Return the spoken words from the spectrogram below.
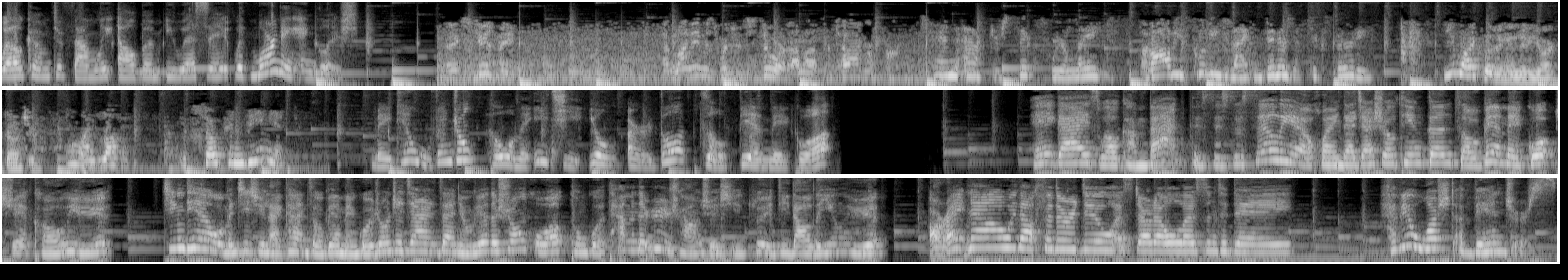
Welcome to Family Album USA with Morning English. Excuse me. Uh, My name is Richard Stewart. I'm a photographer. Ten after six, we're late. But I'll be cooking tonight and dinner's at six thirty. You like living in New York, don't you? Oh, I love it. It's so convenient. 每天五分钟，和我们一起用耳朵走遍美国。 Hey guys, welcome back. This is Cecilia. 欢迎大家收听《跟走遍美国学口语》。今天我们继续来看《走遍美国》中这家人在纽约的生活，通过他们的日常学习最地道的英语。Alright, now without further ado, let's start our lesson today. Have you watched Avengers?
